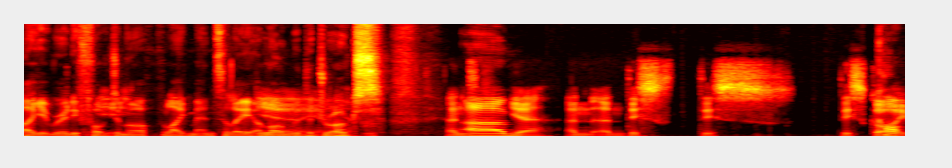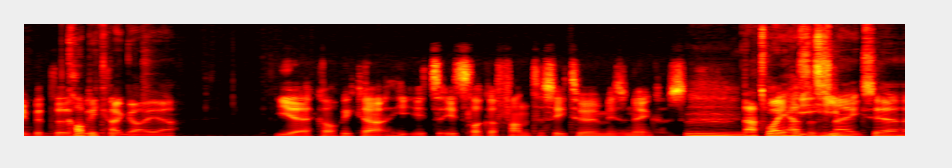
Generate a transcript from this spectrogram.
like it really fucked him up like mentally, along Yeah, with the yeah, yeah. drugs. And Um, yeah, and and this this this guy with the with copycat the- guy, yeah. yeah, copycat. He, it's it's like a fantasy to him, isn't it? Because Mm, that's why he has He- the he- snakes, yeah.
